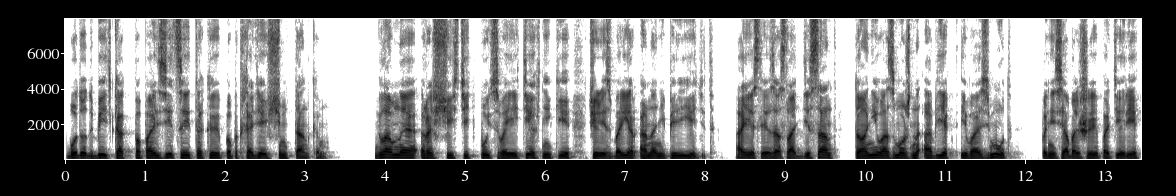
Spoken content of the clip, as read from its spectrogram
Будут бить как по позиции, так и по подходящим танкам. Главное расчистить путь своей техники, через барьер она не переедет. А если заслать десант, то они, возможно, объект и возьмут, понеся большие потери,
